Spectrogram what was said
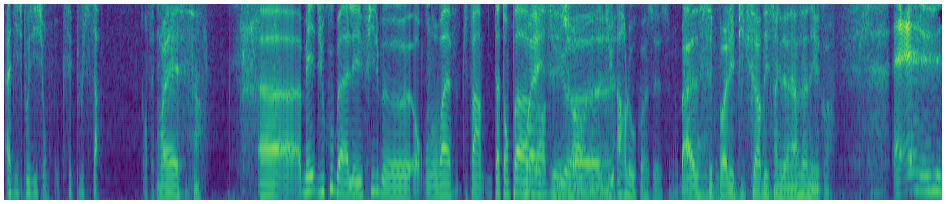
à disposition. C'est plus ça, en fait. Ouais c'est ça. Euh, mais du coup, bah, les films, euh, on, on va, enfin, t'attends pas à Ouais, avoir du, genre, euh, euh, du Harlow, quoi. C'est- c'est- Bah c'est pas les Pixar des cinq dernières années quoi. Eh,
